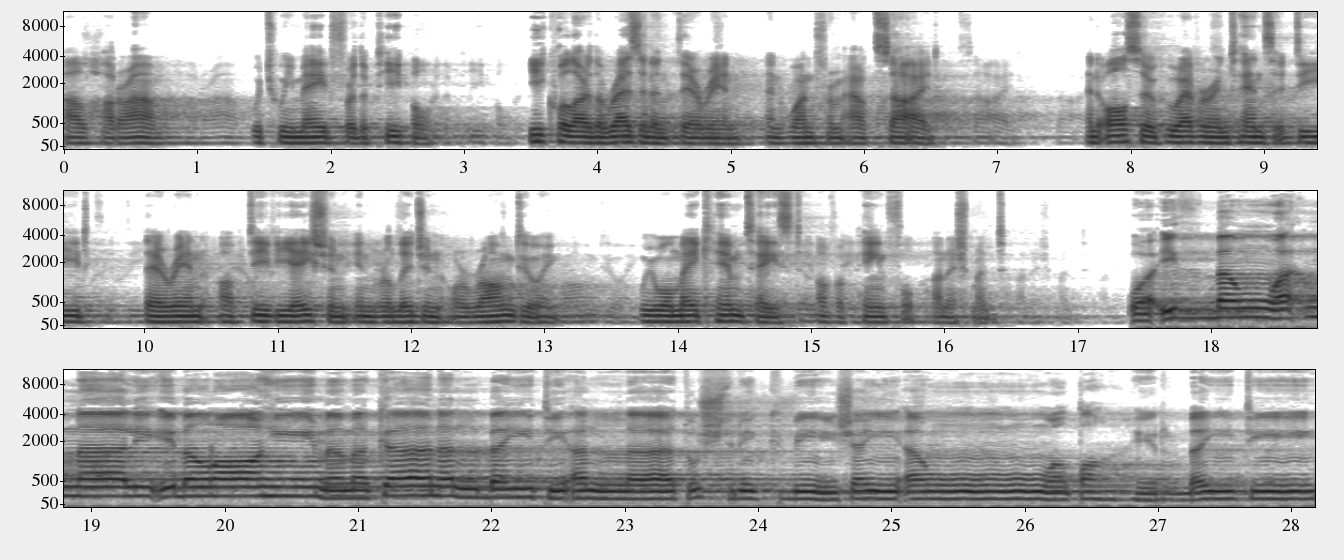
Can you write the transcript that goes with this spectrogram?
Al-Haram, which we made for the people, equal are the resident therein and one from outside. And also whoever intends a deed therein of deviation in religion or wrongdoing, we will make him taste of a painful punishment. وإذ بوأنا لإبراهيم مكان البيت ألا تشرك بي شيئا وطهر بيتي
